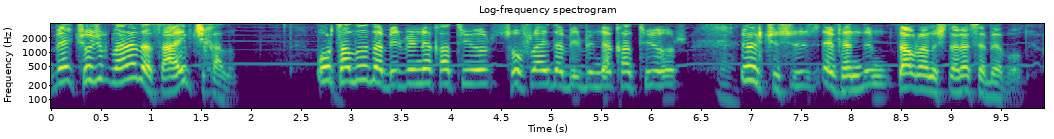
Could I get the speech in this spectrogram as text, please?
ve çocuklara da sahip çıkalım. Ortalığı da birbirine katıyor, sofrayı da birbirine katıyor. Ölçüsüz efendim davranışlara sebep oluyor.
